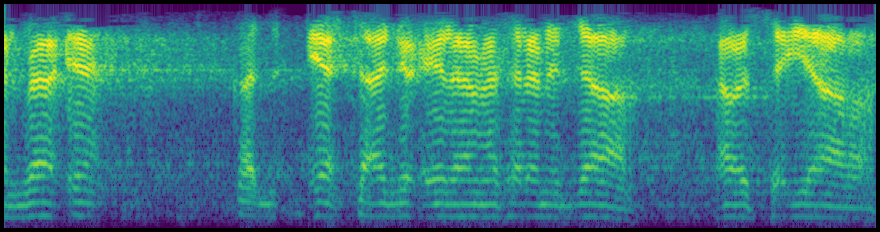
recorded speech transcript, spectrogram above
البائع قد يحتاج إلى مثلا الدار أو السيارة.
